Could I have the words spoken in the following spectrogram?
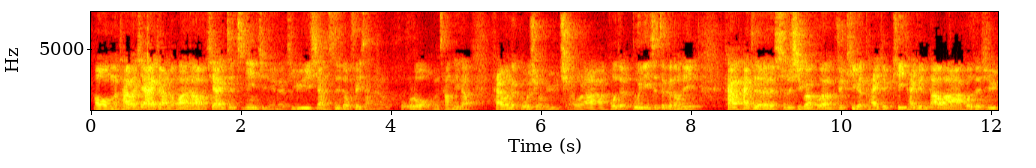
哦，我们台湾现在来讲的话呢，现在这最近几年的体育项目都非常的活络，我们常听到台湾的国球羽球啦，或者不一定是这个东西，看看孩子是不是习惯，不然去踢个跆拳踢跆拳道啊，或者去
